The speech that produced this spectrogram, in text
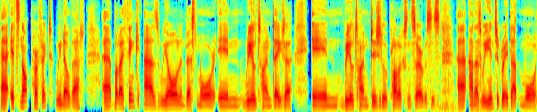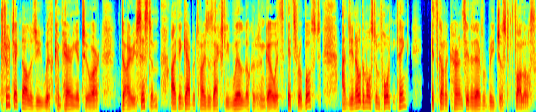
Uh, it's not perfect, we know that, uh, but I think as we all invest more in real time data in real time digital products and services. Uh, and as we integrate that more through technology with comparing it to our diary system, I think advertisers actually will look at it and go, it's, it's robust. And you know the most important thing? It's got a currency that everybody just follows.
